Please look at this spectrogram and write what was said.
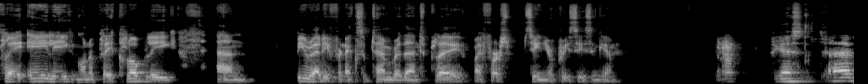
play A League, I'm going to play Club League, and be ready for next September then to play my first senior preseason game. Guess, uh,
